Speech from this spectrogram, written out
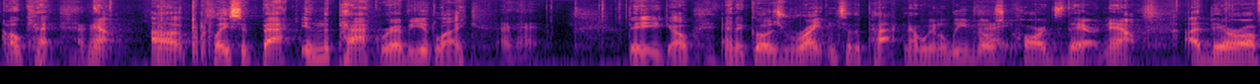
Okay, now uh, place it back in the pack wherever you'd like. Okay. There you go. And it goes right into the pack. Now we're going to leave those Right. cards there. Now, uh, there are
